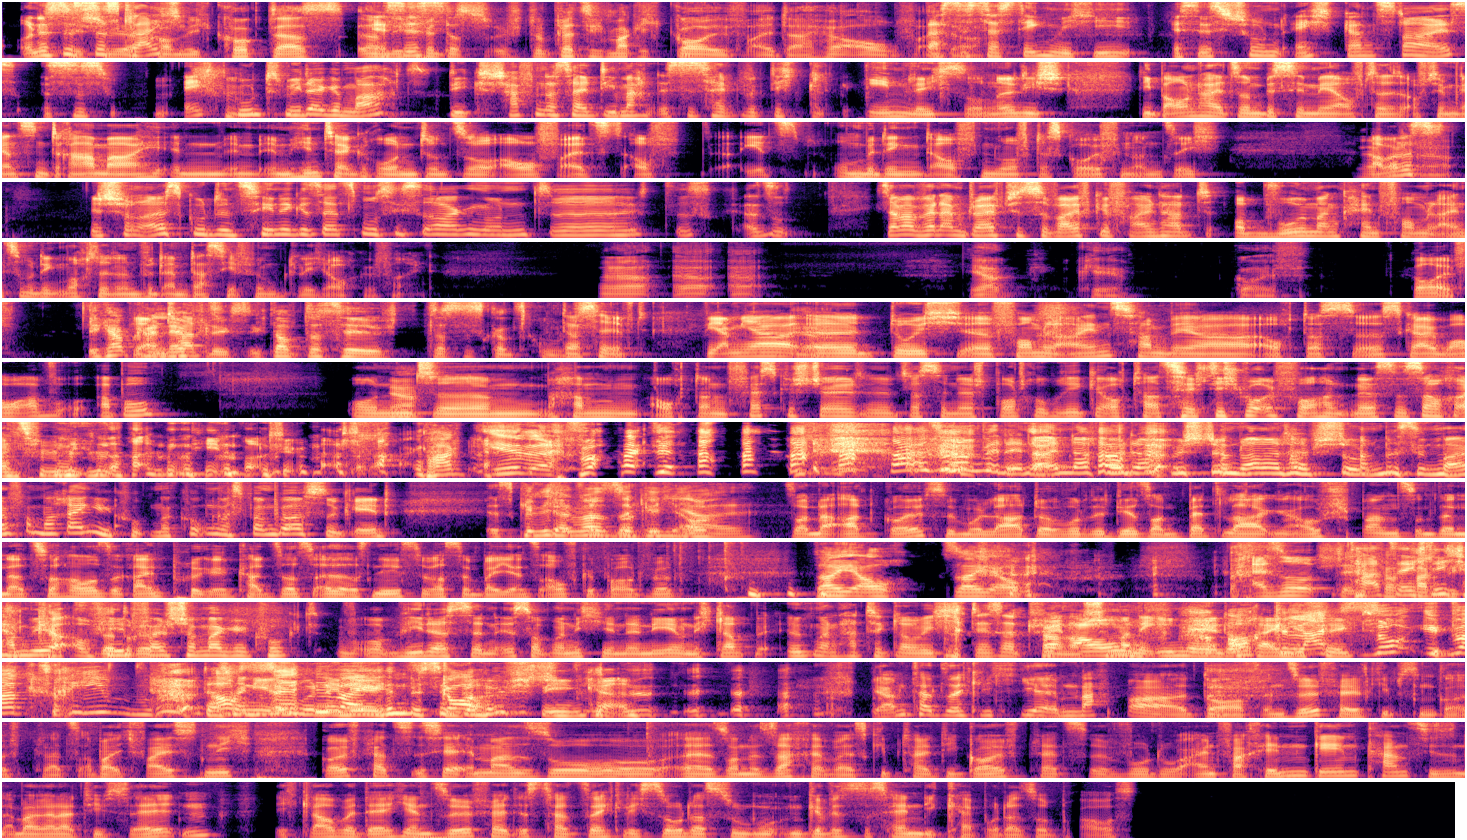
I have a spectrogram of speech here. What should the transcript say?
Und es ist das gleiche. Komm, ich guck das und Es ich finde das. Plötzlich mag ich Golf, Alter. Hör auf. Alter. Das ist das Ding, Michi. Es ist schon echt ganz nice. Es ist echt gut wieder gemacht. Die schaffen das halt, die machen, es ist halt wirklich ähnlich so, ne? Die, die bauen halt so ein bisschen mehr auf, das, auf dem ganzen Drama im, im, im Hintergrund und so auf, als auf jetzt unbedingt auf nur auf das Golfen an sich. Ja, aber das ja. Ist schon alles gut in Szene gesetzt, muss ich sagen. Und äh, das, also, ich sag mal, wenn einem Drive to Survive gefallen hat, obwohl man kein Formel 1 unbedingt mochte, dann wird einem das hier vermutlich auch gefallen. Ja, ja, ja. Ja, okay. Golf. Golf. Ich habe kein hat- Netflix. Ich glaube, das hilft. Das ist ganz gut. Das hilft. Wir haben ja, Ja. Äh, durch äh, Formel 1 haben wir ja auch das äh, Sky Wow Abo, Und ähm, haben auch dann festgestellt, äh, dass in der Sportrubrik ja auch tatsächlich Golf vorhanden ist. Das ist auch eins von den Sachen, die dort übertragen. Packt ihr das? Also haben wir den einen Nachmittag bestimmt anderthalb Stunden ein bisschen mal einfach mal reingeguckt. Mal gucken, was beim Golf so geht. Es gibt ja immer so tatsächlich auch genial. so eine Art Golfsimulator, wo du dir so einen Bettlaken aufspannst und dann da zu Hause reinprügeln kannst. Das ist also das nächste, was dann bei Jens aufgebaut wird. Sag ich auch. Sag ich auch. Also tatsächlich haben wir auf jeden. Fall schon mal geguckt, wo, wie das denn ist, ob man nicht hier in der Nähe. Und ich glaube, irgendwann hatte, glaube ich, Desert Train Hör auch schon mal eine E-Mail doch Auch gleich reingeschickt. so übertrieben. Dass Auch man hier irgendwo in der Nähe ein ins bisschen Golf spielen spielen. Wir haben tatsächlich hier im Nachbardorf in Sülfeld gibt es einen Golfplatz, aber ich weiß nicht, Golfplatz ist ja immer so, äh, so eine Sache, weil es gibt halt die Golfplätze, wo du einfach hingehen kannst, die sind aber relativ selten. Ich glaube, der hier in Sülfeld ist tatsächlich so, dass du ein gewisses Handicap oder so brauchst.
